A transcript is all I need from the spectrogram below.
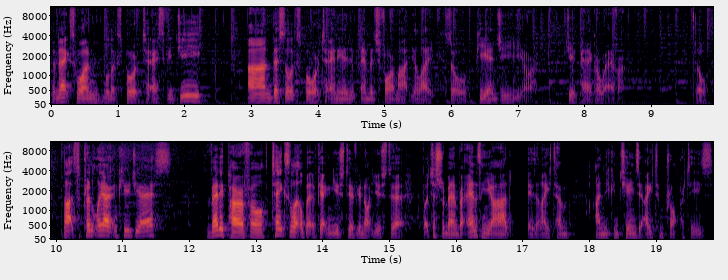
The next one will export to SVG and this will export to any image format you like, so PNG or JPEG or whatever. So that's the print layout in QGIS. Very powerful, takes a little bit of getting used to if you're not used to it, but just remember anything you add is an item and you can change the item properties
